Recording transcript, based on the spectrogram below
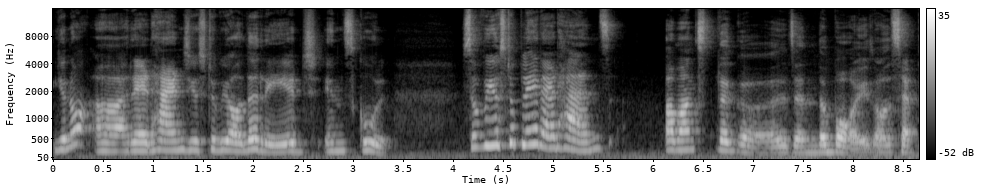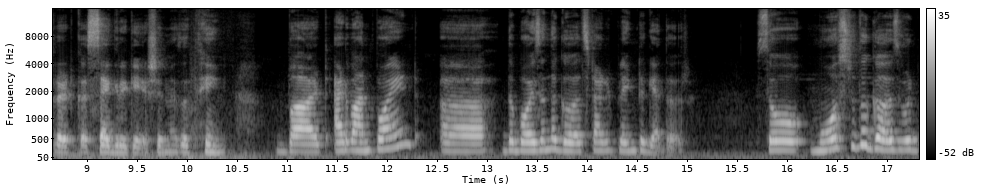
you know, uh, red hands used to be all the rage in school. So we used to play red hands amongst the girls and the boys all separate because segregation is a thing. But at one point, uh, the boys and the girls started playing together. So most of the girls would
